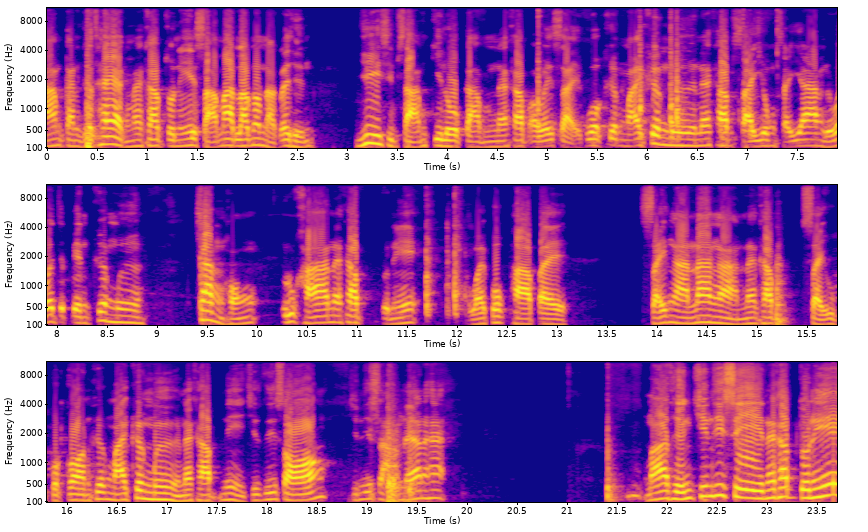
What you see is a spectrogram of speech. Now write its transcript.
น้ำกันกระแทกนะครับ ตัวนี้สามารถรับน้ำหนักได้ถึง 23 กิโลกรัมนะครับ เอาไว้ใส่พวกเครื่องไม้เครื่องมือนะครับ สายยงสายยางหรือว่าจะเป็นเครื่องมือช่างของลูกค้านะครับ ตัวนี้เอาไว้พกพาไปใช้งานหน้างานนะครับ ใส่อุปกรณ์เครื่องไม้เครื่องมือนะครับ นี่ชิ้นที่สองชิ้นที่สามแล้วนะฮะมาถึงชิ้นที่สี่นะครับ ตัวนี้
